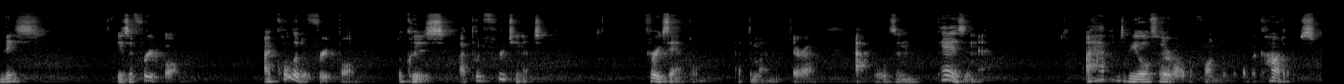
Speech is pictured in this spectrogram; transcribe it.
This is a fruit bowl. I call it a fruit bowl because I put fruit in it. For example, at the moment there are apples and pears in there. I happen to be also rather fond of avocados,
